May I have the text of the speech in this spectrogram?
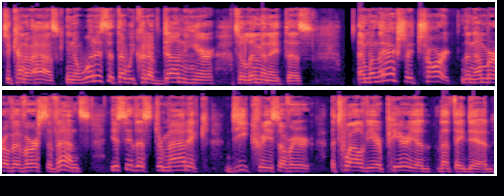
to kind of ask, you know, what is it that we could have done here to eliminate this? And when they actually chart the number of adverse events, you see this dramatic decrease over a 12 year period that they did.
